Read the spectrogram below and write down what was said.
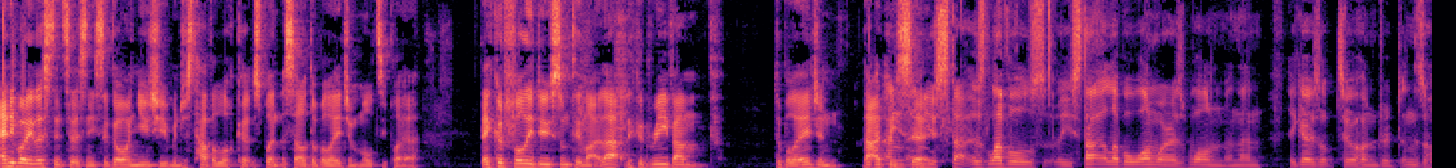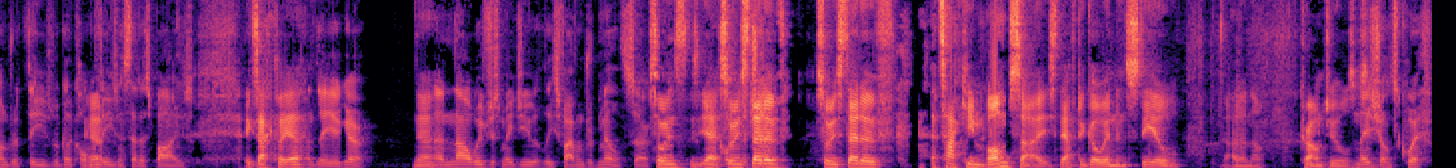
anybody listening to this needs to go on YouTube and just have a look at Splinter Cell Double Agent multiplayer. They could fully do something like that. They could revamp Double Agent. That'd be and, sick. and you start as levels. You start at level one, whereas one, and then it goes up to hundred. And there's hundred thieves. We're going to call them Yeah. thieves instead of spies. Exactly. Yeah. And there you go. Yeah. and now we've just made you at least 500 mil. So So in, yeah, so instead of so instead of attacking bomb sites, they have to go in and steal. I don't know, crown jewels. or Nate something. shots quiff.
